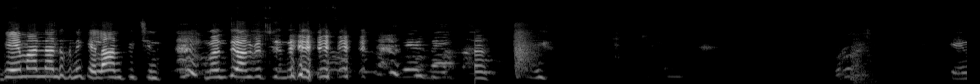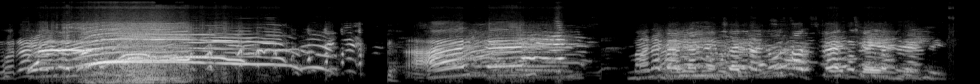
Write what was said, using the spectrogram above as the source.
గేమ్ అన్నందుకు నీకు ఎలా అనిపించింది? మంచిగా అనిపించింది. మన గల్లీ సబ్స్క్రైబ్ చేయండి.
